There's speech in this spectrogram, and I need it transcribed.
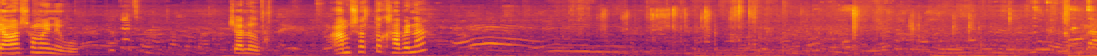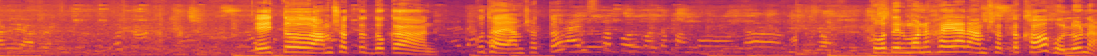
যাওয়ার সময় নেব। চলো। আম সত্য খাবে না? এই তো আম সত্যর দোকান। কোথায় আম সত্য রাইস পাপড় কত পাপড় তোদের মনে হয় আর আম সত্য খাওয়া হলো না?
